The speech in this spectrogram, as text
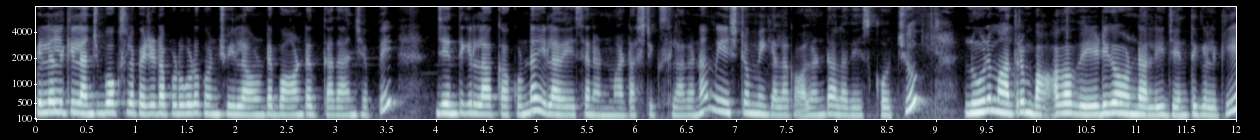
పిల్లలకి లంచ్ బాక్స్లో పెట్టేటప్పుడు కూడా కొంచెం ఇలా ఉంటే బాగుంటుంది కదా అని చెప్పి జంతికల్లా కాకుండా ఇలా వేసాను అనమాట స్టిక్స్ లాగా మీ ఇష్టం మీకు ఎలా కావాలంటే అలా వేసుకోవచ్చు. నూనె మాత్రం బాగా వేడిగా ఉండాలి జంతికలకి.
